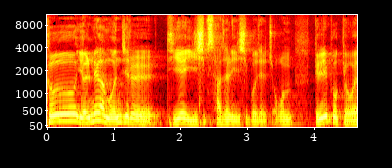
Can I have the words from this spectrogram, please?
그 열매가 뭔지를 뒤에 24절, 25절에 조금 빌리프 교회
